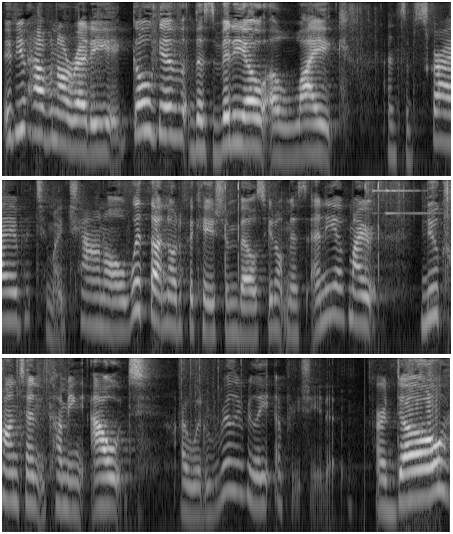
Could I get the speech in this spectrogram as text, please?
if you haven't already, go give this video a like and subscribe to my channel with that notification bell so you don't miss any of my new content coming out. I would really, really appreciate it. Our dough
